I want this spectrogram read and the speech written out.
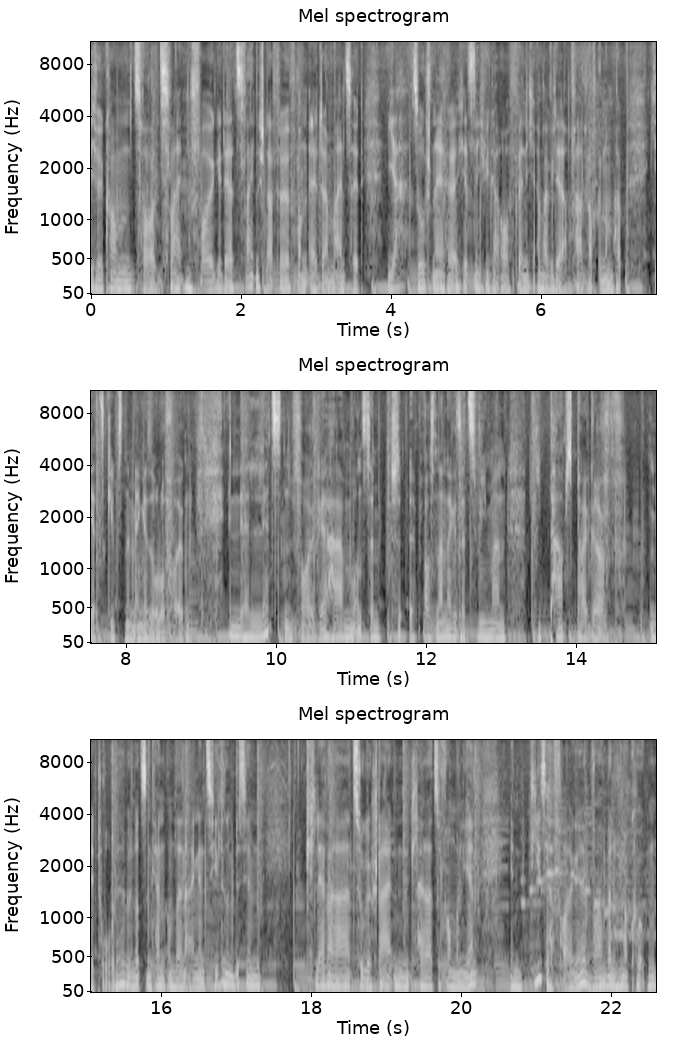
herzlich willkommen zur zweiten Folge der zweiten Staffel von Agile Mindset. Ja, so schnell höre ich jetzt nicht wieder auf, wenn ich einmal wieder Fahrt aufgenommen habe. Jetzt gibt es eine Menge Solo-Folgen. In der letzten Folge haben wir uns damit äh, auseinandergesetzt, wie man die Papstparagraph-Methode benutzen kann, um seine eigenen Ziele so ein bisschen cleverer zu gestalten, klarer zu formulieren. In dieser Folge wollen wir nochmal gucken,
